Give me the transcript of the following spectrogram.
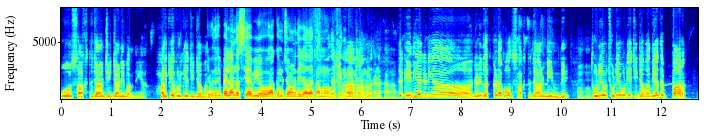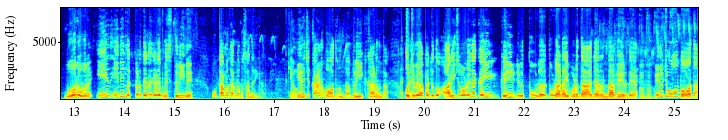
ਉਹ ਸਖਤ ਜਾਨ ਚੀਜ਼ਾਂ ਨਹੀਂ ਬਣਦੀਆਂ ਹਲਕੀਆਂ ਫੁਲਕੀਆਂ ਚੀਜ਼ਾਂ ਜਿਵੇਂ ਬਣਦੀਆਂ। ਤੁਸੀਂ ਪਹਿਲਾਂ ਦੱਸਿਆ ਵੀ ਉਹ ਅੱਗ ਮਚਾਉਣ ਦੇ ਜ਼ਿਆਦਾ ਕੰਮ ਆਉਂਦਾ ਛੇਤੀ ਟੁੱਟ ਜਾਂਦੀ ਹੈ ਨਾ ਤੇ ਇਹਦੀਆਂ ਜਿਹੜੀਆਂ ਜਿਹੜੀ ਲੱਕੜ ਹੈ ਬਹੁਤ ਸਖਤ ਜਾਨ ਨਹੀਂ ਹੁੰਦੀ ਥੋੜੀਆਂ ਛੋਟੀਆਂ ਮੋਟੀਆਂ ਚੀਜ਼ਾਂ ਬਣਦੀਆਂ ਤੇ ਪਰ ਮੋਰ ਓਵਰ ਇਹ ਇਹਦੀ ਲੱਕੜ ਤੇ ਨਾ ਜਿਹੜੇ ਮਿਸਤਰੀ ਨੇ ਉਹ ਕੰਮ ਕਰਨਾ ਪਸੰਦ ਨਹੀਂ ਕਰਦੇ। ਕਿਉਂ? ਇਹਦੇ ਚ ਕਣ ਬਹੁਤ ਹੁੰਦਾ ਬਰੀਕ ਕਣ ਹੁੰਦਾ। ਉਹ ਜਿਵੇਂ ਆਪਾਂ ਜਦੋਂ ਆਰੀ ਚਲਾਉਣੇ ਨਾ ਕਈ ਕਈ ਜਿਵੇਂ ਧੂੜ ਧੂੜਾ ਟਾਈਪ ਉੜਦਾ ਜਾਂ ਰੰਦਾ ਫੇਰਦੇ ਆ ਇਹਦੇ ਚ ਉਹ ਬਹੁਤ ਆ।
